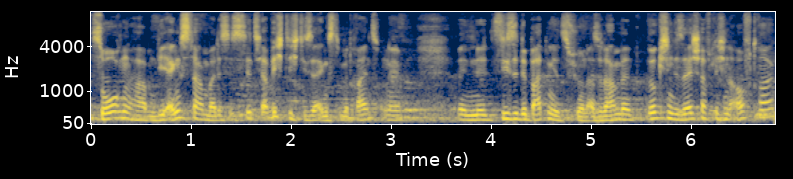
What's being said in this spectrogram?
Sorgen haben, die Ängste haben, weil das ist jetzt ja wichtig, diese Ängste mit reinzunehmen, wenn wir diese Debatten jetzt führen. Also da haben wir wirklich einen gesellschaftlichen Auftrag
